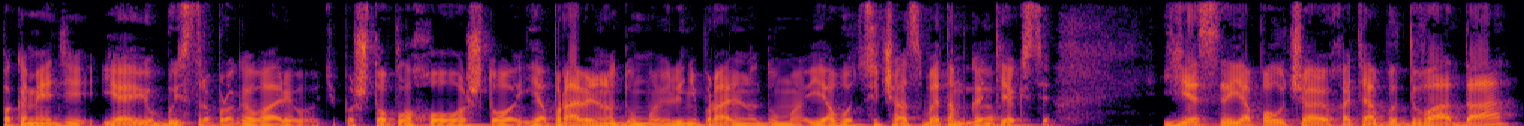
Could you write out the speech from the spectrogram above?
по комедии, я ее быстро проговариваю. Типа, что плохого, что я правильно думаю или неправильно думаю. Я вот сейчас в этом Да. контексте. Если я получаю хотя бы два «да»,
